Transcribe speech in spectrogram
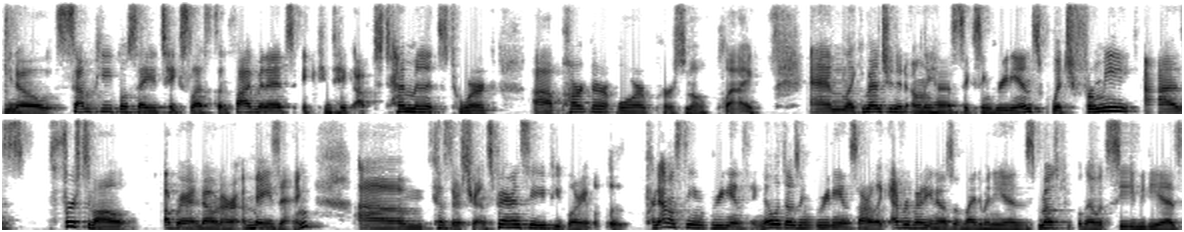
You know, some people say it takes less than five minutes. It can take up to 10 minutes to work, uh, partner or personal play. And like you mentioned, it only has six ingredients, which for me, as first of all, a brand owner, amazing. Um, cause there's transparency. People are able to pronounce the ingredients. They know what those ingredients are. Like everybody knows what vitamin E is. Most people know what CBD is.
